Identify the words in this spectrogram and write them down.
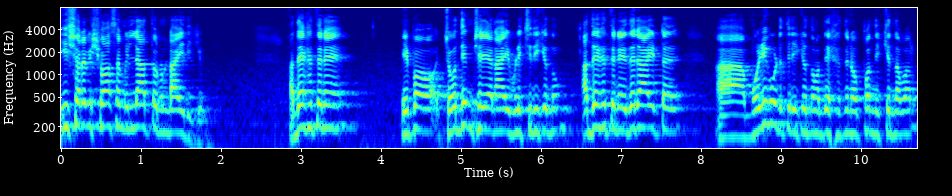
ഈശ്വര വിശ്വാസം ഇല്ലാത്തവരുണ്ടായിരിക്കും. അദ്ദേഹത്തിന് ഇപ്പോൾ ചോദ്യം ചെയ്യാനായി വിളിച്ചിരിക്കുന്നു. അദ്ദേഹത്തിന് എതിരായിട്ട് മൊഴി കൊടുത്തിരിക്കുന്നു. അദ്ദേഹത്തിനൊപ്പം നിൽക്കുന്നവർ.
